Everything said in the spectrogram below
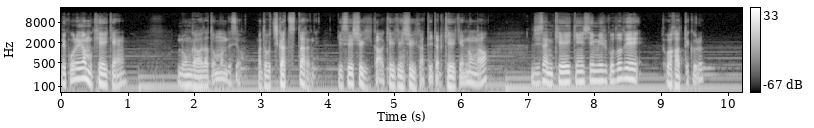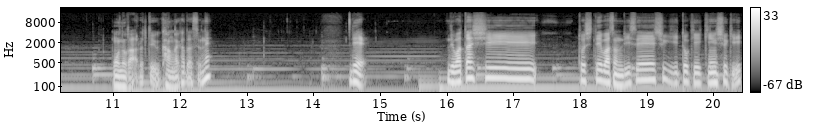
で、これがもう経験論側だと思うんですよ。まあ、どっちかっつったらね、理性主義か経験主義かって言ったら経験論側。実際に経験してみることで分かってくるものがあるっていう考え方ですよね。で、で私としてはその理性主義と経験主義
